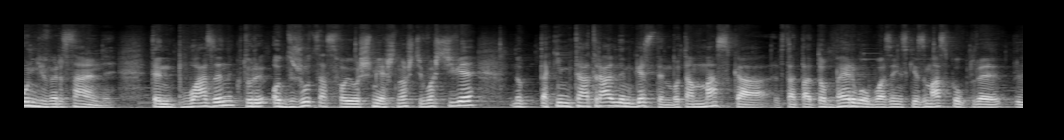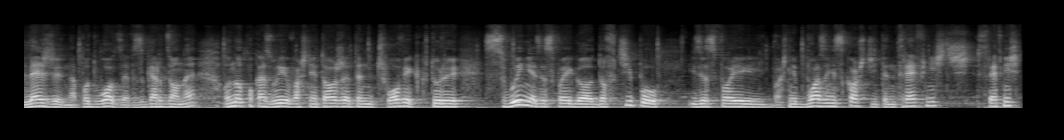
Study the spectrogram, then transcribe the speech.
uniwersalny. Ten błazen, który odrzuca swoją śmieszność właściwie no, takim teatralnym gestem, bo ta maska, ta, ta, to berło błazeńskie z maską, które leży na podłodze wzgardzone, ono pokazuje właśnie to, że ten człowiek, który słynie ze swojego dowcipu i ze swojej właśnie błazeńskości, ten trefniś, trefniś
